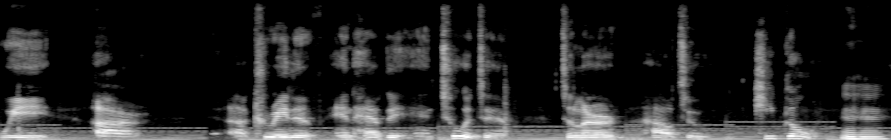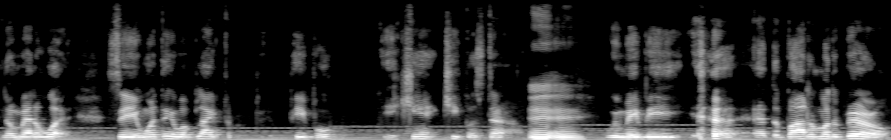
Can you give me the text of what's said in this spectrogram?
we are uh, creative and have the intuitive to learn how to keep going hmm no matter what see one thing about black people you can't keep us down Mm-mm. we may be at the bottom of the barrel,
